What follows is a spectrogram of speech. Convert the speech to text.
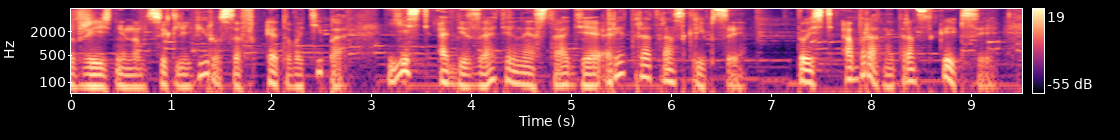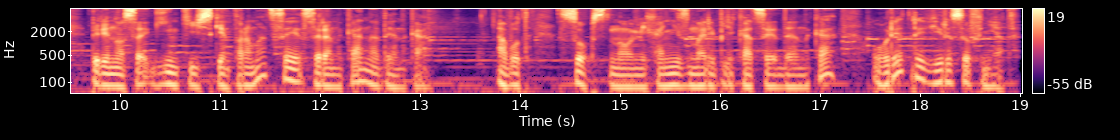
в жизненном цикле вирусов этого типа есть обязательная стадия ретротранскрипции, то есть обратной транскрипции, переноса генетической информации с РНК на ДНК. А вот собственного механизма репликации ДНК у ретровирусов нет,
